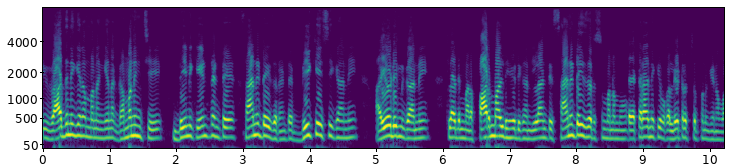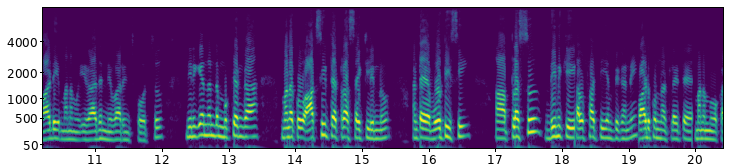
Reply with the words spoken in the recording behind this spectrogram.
ఈ వ్యాధిని గిన మనం గిన గమనించి దీనికి ఏంటంటే శానిటైజర్ అంటే బీకేసీ కానీ అయోడిన్ కానీ ఇట్లాంటి మన ఫార్మాల్డిహైడ్ కానీ ఇలాంటి శానిటైజర్స్ మనము ఎకరానికి ఒక లీటర్ చొప్పున గిన వాడి మనం ఈ వ్యాధిని నివారించుకోవచ్చు. దీనికి ఏంటంటే ముఖ్యంగా మనకు ఆక్సిటెట్రాసైక్లిన్ అంటే ఓటీసీ ప్లస్ దీనికి సల్ఫా టీఎంపీ కానీ వాడుకున్నట్లయితే మనం ఒక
